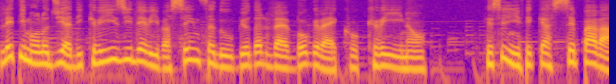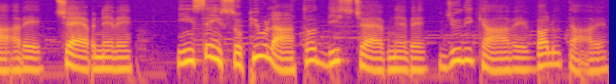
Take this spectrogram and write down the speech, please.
L'etimologia di crisi deriva senza dubbio dal verbo greco crino, che significa separare, cernere, in senso più lato discernere, giudicare, valutare.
